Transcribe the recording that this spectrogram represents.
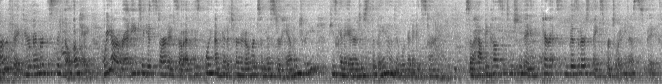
Perfect, you signal. Okay, we are ready to get started. So at this point, I'm gonna turn it over to Mr. Hammondtree. He's gonna introduce the band and we're gonna get started. So happy Constitution Day. Parents and visitors, thanks for joining us today.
